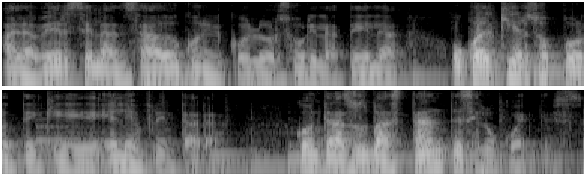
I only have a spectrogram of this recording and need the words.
al haberse lanzado con el color sobre la tela o cualquier soporte que él enfrentara, con trazos bastante elocuentes.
